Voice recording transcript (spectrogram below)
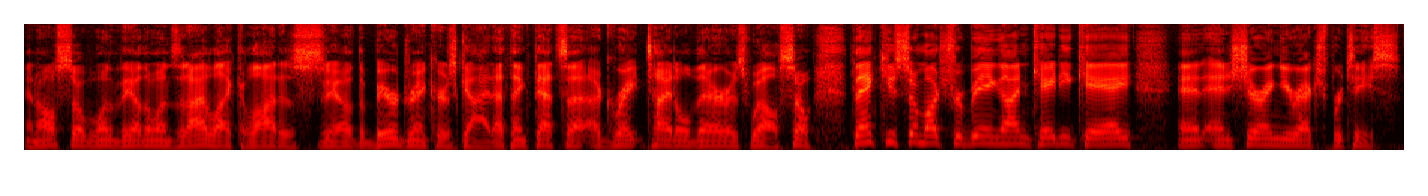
And also, one of the other ones that I like a lot is, you know, The Beer Drinker's Guide. I think that's a, a great title there as well. So thank you so much for being on KDKA and, and sharing your expertise.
